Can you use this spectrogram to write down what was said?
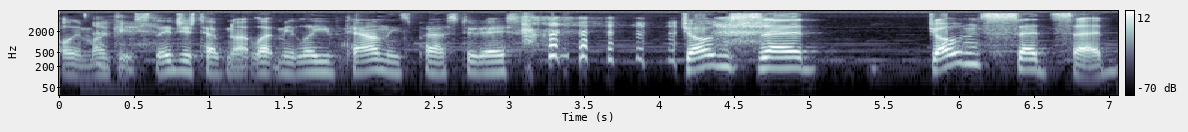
Holy monkeys, they just have not let me leave town these past two days. Jones said, Jones said, said,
